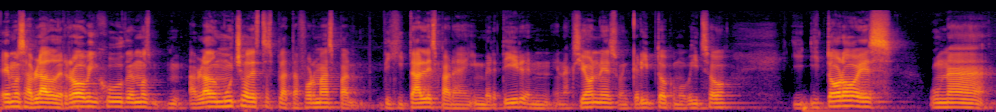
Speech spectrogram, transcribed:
hemos hablado de Robinhood, hemos mm, hablado mucho de estas plataformas pa- digitales para invertir en, en acciones o en cripto como Bitso. Y, y Toro es una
